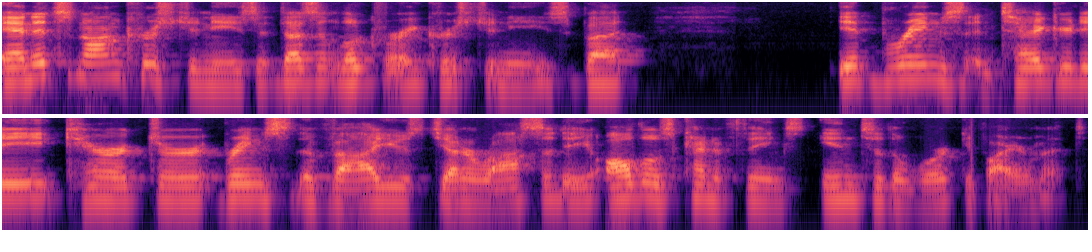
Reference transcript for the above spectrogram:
and it's non-christianese. It doesn't look very christianese but it brings integrity character it brings the values generosity all those kind of things into the work environment.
